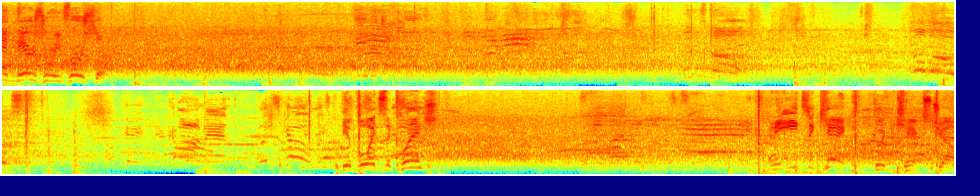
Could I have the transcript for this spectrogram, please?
And there's a reversal. He avoids the clinch. And he eats a kick. Good kicks, Joe.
